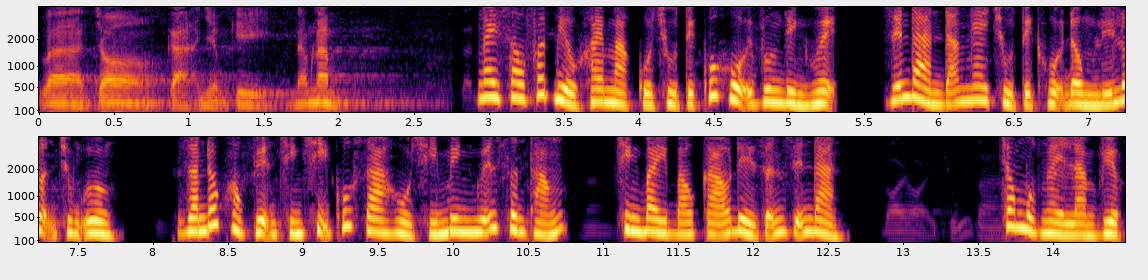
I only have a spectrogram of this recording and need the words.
và cho cả nhiệm kỳ 5 năm. Ngay sau phát biểu khai mạc của Chủ tịch Quốc hội Vương Đình Huệ, diễn đàn đã nghe Chủ tịch Hội đồng Lý luận Trung ương, Giám đốc Học viện Chính trị Quốc gia Hồ Chí Minh Nguyễn Xuân Thắng trình bày báo cáo đề dẫn diễn đàn. Trong một ngày làm việc,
